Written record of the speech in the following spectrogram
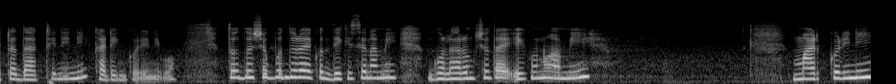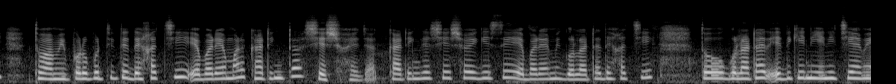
একটা দাগ টেনে নিয়ে কাটিং করে নিব। তো দর্শক বন্ধুরা, এখন দেখেছেন আমি গলার অংশটা, এখনও আমি মার্ক করিনি। তো আমি পরবর্তীতে দেখাচ্ছি, এবারে আমার কাটিংটা শেষ হয়ে যাক। কাটিংটা শেষ হয়ে গেছে, এবারে আমি গলাটা দেখাচ্ছি। তো গলাটার এদিকে নিয়ে নিচ্ছি আমি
